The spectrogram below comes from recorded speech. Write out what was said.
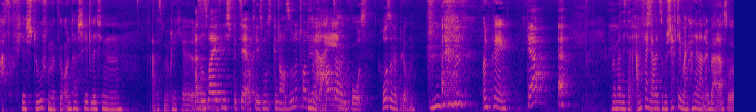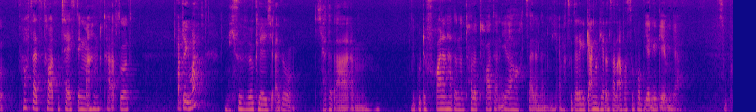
Ach, so vier Stufen mit so unterschiedlichen, alles Mögliche. Also es war jetzt nicht speziell, okay, es muss genau so eine Torte sein, aber Nein. Hauptsache groß. Große mit Blumen. und pink. Ja? Und wenn man sich dann anfängt damit zu beschäftigen, man kann ja dann überall auch so Hochzeitstorten-Tasting machen. Total absurd. Habt ihr gemacht? Nicht so wirklich. Also ich hatte da ähm, eine gute Freundin, hatte eine tolle Torte an ihrer Hochzeit und dann bin ich einfach zu der gegangen und die hat uns dann auch was zum Probieren gegeben, ja. Super.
